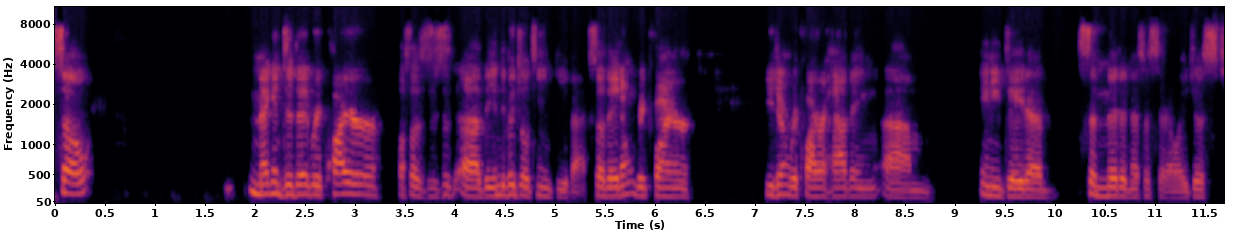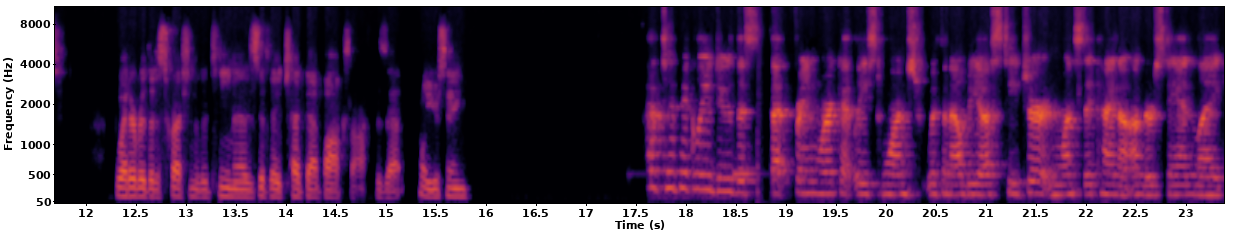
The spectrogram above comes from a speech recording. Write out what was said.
So Megan, did they require, also is uh, the individual team feedback. So they don't require, you don't require having um, any data submitted necessarily, just whatever the discretion of the team is, if they check that box off. Is that what you're saying? I typically do this, set framework at least once with an LBS teacher, and once they kind of understand like,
